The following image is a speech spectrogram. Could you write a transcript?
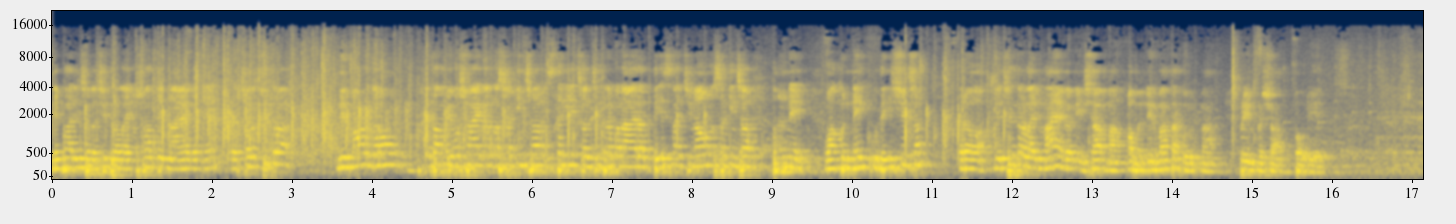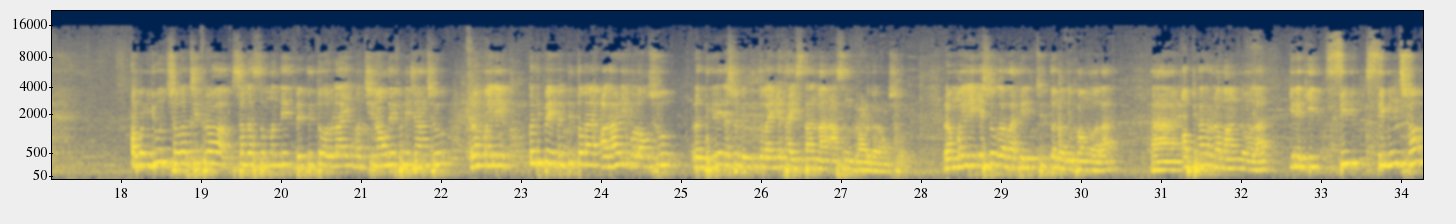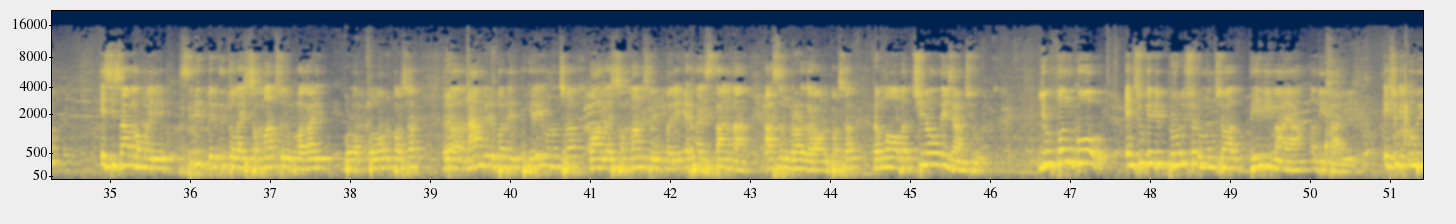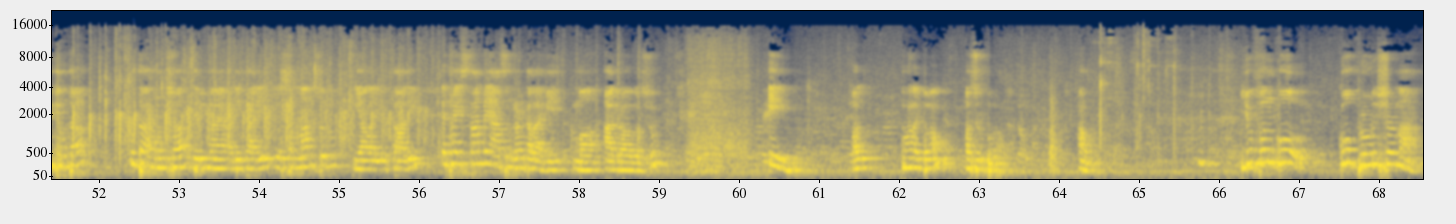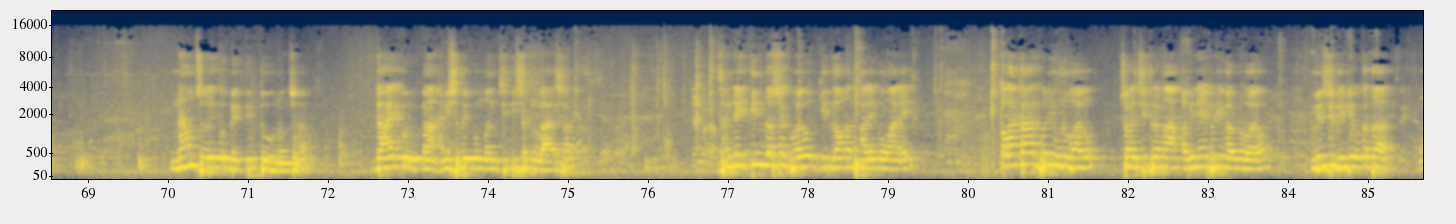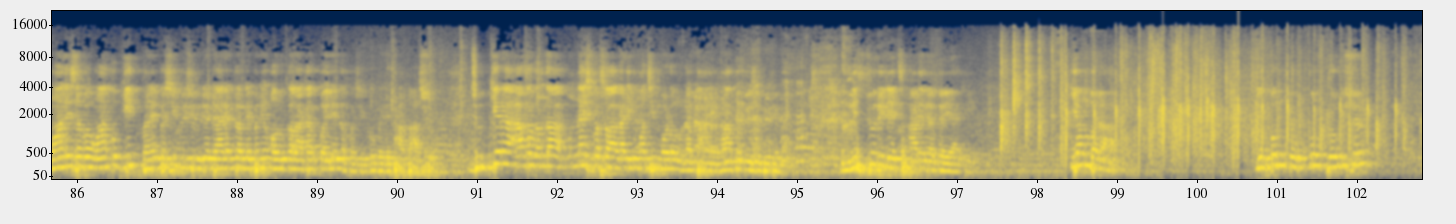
नेपाली चलचित्रलाई असाध्यै माया गर्ने र चलचित्र निर्माण गरौँ यता व्यवसाय गर्न सकिन्छ स्तरीय चलचित्र बनाएर देशलाई चिनाउन सकिन्छ भन्ने उहाँको नेक उद्देश्य छ र यो क्षेत्रलाई माया गर्ने हिसाबमा अब निर्माताको रूपमा प्रेम प्रसाद पौडेल। अब यो चलचित्रसँग सम्बन्धित व्यक्तित्वहरूलाई म चिनाउँदै पनि जान्छु र मैले कतिपय व्यक्तित्वलाई अगाडि बोलाउँछु र धेरै जसो व्यक्तित्वलाई यथास्थानमा आसन ग्रहण गराउँछु। र मैले यसो गर्दाखेरि चित्त नदुखाउनु होला अप्ठ्यारो नमान्नु होला किनकि सिट सीमित छ। यस हिसाबमा मैले सीमित व्यक्तित्वलाई सम्मान स्वरूप अगाडि बढा बोलाउनु पर्छ र नाम लिनुपर्ने धेरै हुनुहुन्छ। उहाँहरूलाई सम्मान स्वरूप मैले यथास्थानमा आसन ग्रहण गराउनु पर्छ र म अब चिनाउँदै जान्छु। यो फिल्मको एक्जिक्युटिभ प्रड्युसर हुनुहुन्छ देवी माया अधिकारी। एकचोटि उभिदिउँ त उता हुनुहुन्छ देवी माया अधिकारी। यो सम्मान स्वरूप यहाँलाई यो ताली यथास्थानमै आसन ग्रहणका लागि म आग्रह गर्छु। ए उहाँलाई बोलाउँ? हजुर बोलाउँ। यो फिल्मको को प्रड्युसरमा नाम चलेको व्यक्तित्व हुनुहुन्छ। गायकको रूपमा हामी सबैको मन जितिसक्नु भएको छ। झन्डै तिन दशक भयो गीत गाउन थालेको उहाँले। कलाकार पनि हुनुभयो चलचित्रमा अभिनय पनि गर्नुभयो। म्युजिक भिडियोको त उहाँले जब उहाँको गीत भनेपछि म्युजिक भिडियो डाइरेक्टरले पनि अरू कलाकार कहिले नखोजेको मैले थाहा पाएको छु। झुक्केर आजभन्दा उन्नाइस वर्ष अगाडि म चाहिँ मोडल हुन पाएँ उहाँको म्युजिक भिडियोमा। निष्ठुरीले छाडेर गइहालेँ यम बरार यो फिल्मको को प्रोड्युसर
